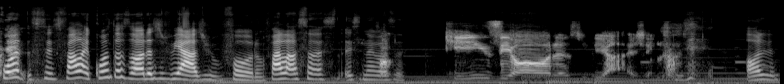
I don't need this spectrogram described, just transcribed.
Quant- vocês falam aí quantas horas de viagem foram? Fala essa- esse negócio. 15 horas de viagem. Olha,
